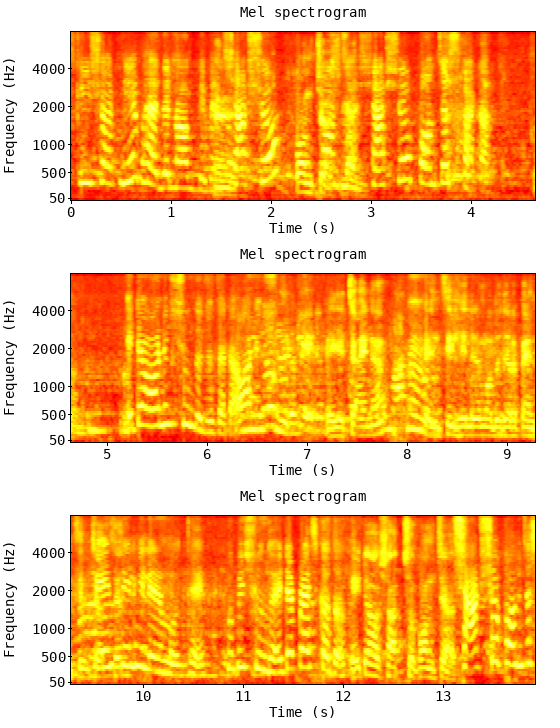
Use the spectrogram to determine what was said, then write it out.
স্ক্রিনশট নিয়ে ভাইদের নক দিবেন। হ্যাঁ, সাতশো পঞ্চাশ পঞ্চাশ মান। সাতশো পঞ্চাশ টাকা। এটা অনেক সুন্দর জুতাটা অনেক সুন্দর। এই যে চাইনা পেন্সিল হিলের মধ্যে যারা পেন্সিল চাচ্ছেন। পেন্সিল হিলের মধ্যে খুবই সুন্দর। এটা প্রাইস কত? এটাও সাতশো পঞ্চাশ। সাতশো পঞ্চাশ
